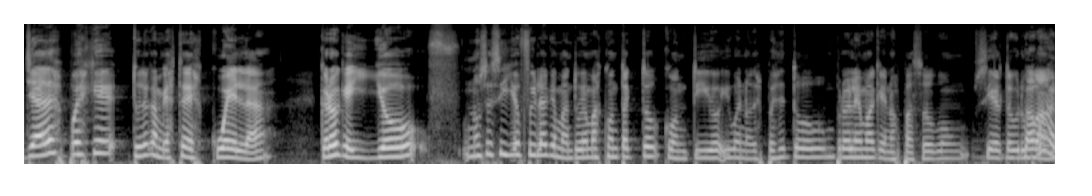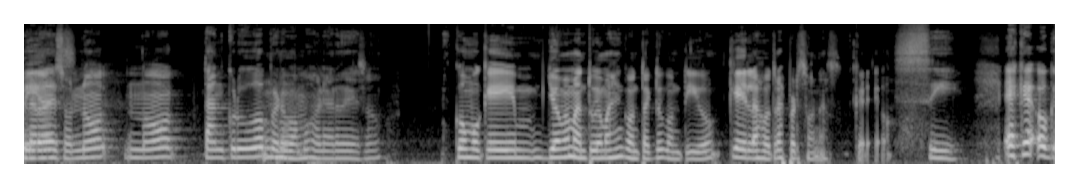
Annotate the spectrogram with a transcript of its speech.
Ya después que tú te cambiaste de escuela, creo que yo, no sé si yo fui la que mantuve más contacto contigo y bueno, después de todo un problema que nos pasó con cierto grupo Vamos a de hablar de amigas, eso, no, no tan crudo, pero vamos a hablar de eso. como que mm, yo me mantuve más en contacto contigo que las otras personas, creo. Sí. Es que, ok,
